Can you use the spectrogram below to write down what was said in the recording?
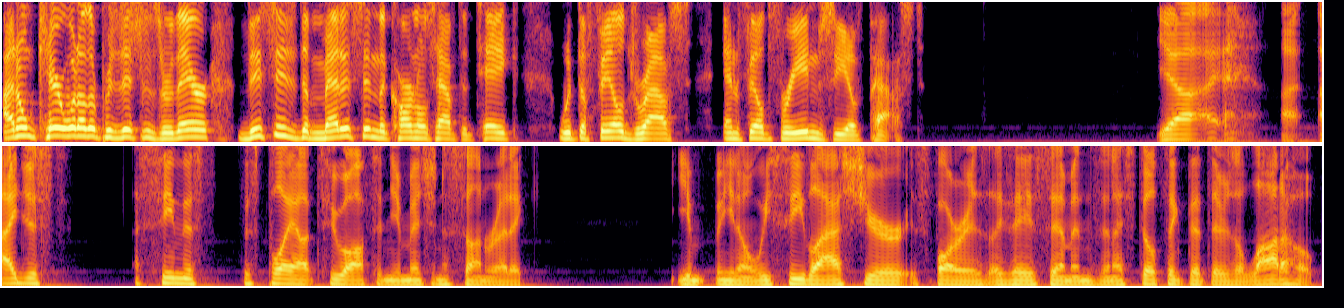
I don't care what other positions are there. This is the medicine the Cardinals have to take with the failed drafts and failed free agency of past. Yeah, I, I, I just I've seen this this play out too often. You mentioned Haason Reddick. You you know we see last year as far as Isaiah Simmons, and I still think that there's a lot of hope.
